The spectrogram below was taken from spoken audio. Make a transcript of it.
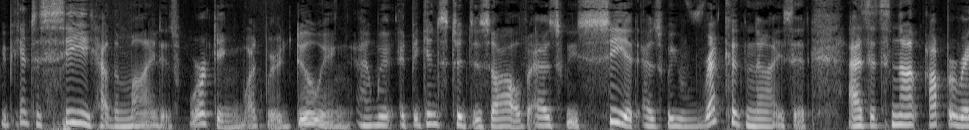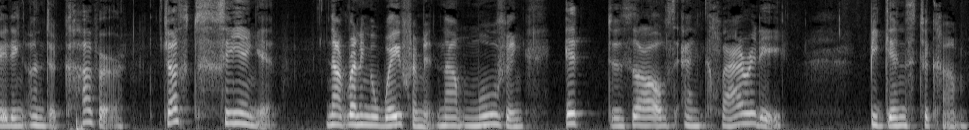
we begin to see how the mind is working, what we're doing, and we, it begins to dissolve as we see it, as we recognize it, as it's not operating undercover, just seeing it, not running away from it, not moving, it dissolves and clarity begins to come.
